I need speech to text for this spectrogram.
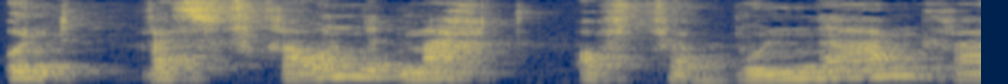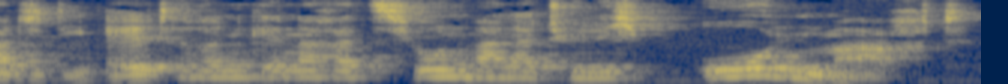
Und was Frauen mit Macht oft verbunden haben, gerade die älteren Generationen, war natürlich Ohnmacht.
